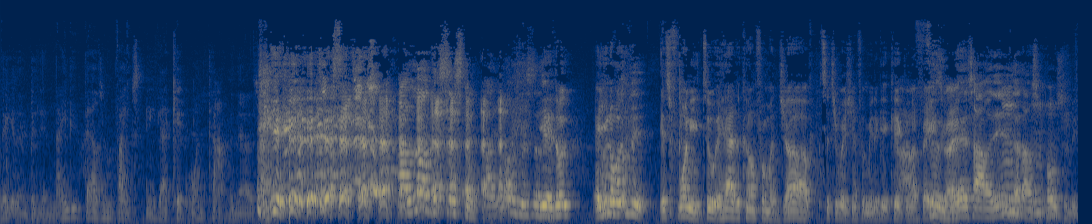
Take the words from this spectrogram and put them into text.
Nigga done been in 90,000 fights and he got kicked one time. And now it's I love the system. I love the system. Yeah, those, and you know what? it. It's funny too. It had to come from a job situation for me to get kicked in the face, you. right? That's how it is. That's how it's supposed to be.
